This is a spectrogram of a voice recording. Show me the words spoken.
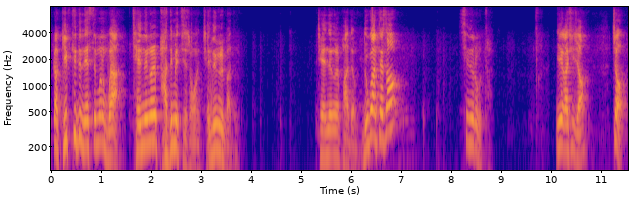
그러니까 기프티드네스면 뭐야? 재능을 받으면 뜻이야. 정확히 재능을 받음. 재능을 받음. 누구한테서? 신으로부터. 이해가시죠? 저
